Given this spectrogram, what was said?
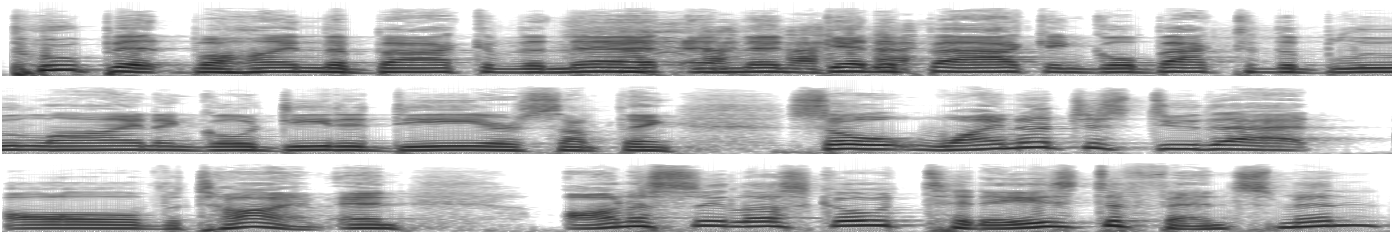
poop it behind the back of the net and then get it back and go back to the blue line and go D to D or something. So why not just do that all the time? And honestly, let's go today's defensemen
